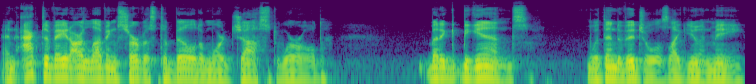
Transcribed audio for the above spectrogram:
and activate our loving service to build a more just world. But it begins with individuals like you and me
